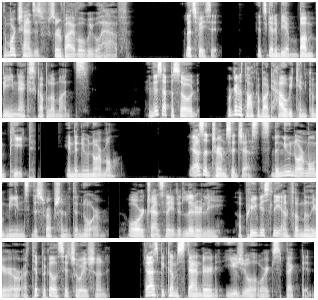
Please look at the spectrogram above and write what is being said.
the more chances for survival we will have. Let's face it, it's going to be a bumpy next couple of months. In this episode, we're going to talk about how we can compete in the new normal. As the term suggests, the new normal means disruption of the norm, or translated literally, a previously unfamiliar or atypical situation that has become standard, usual, or expected.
